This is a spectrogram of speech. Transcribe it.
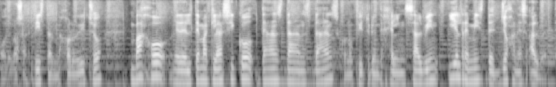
o de los artistas, mejor dicho, bajo el tema clásico Dance, Dance, Dance, con un featuring de Helen Salvin y el remix de Johannes Albert.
